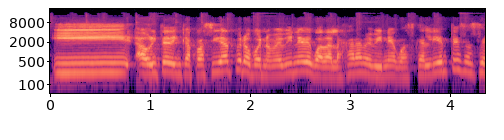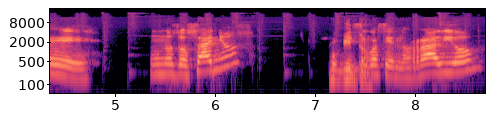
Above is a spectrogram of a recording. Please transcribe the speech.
Y ahorita de incapacidad, pero bueno, me vine de Guadalajara, me vine a Aguascalientes hace unos dos años. Y sigo haciendo radio.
